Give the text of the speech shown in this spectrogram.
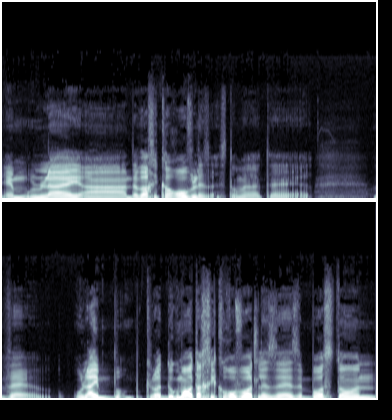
הם אולי הדבר הכי קרוב לזה. זאת אומרת, ואולי, כאילו, הדוגמאות הכי קרובות לזה זה בוסטון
